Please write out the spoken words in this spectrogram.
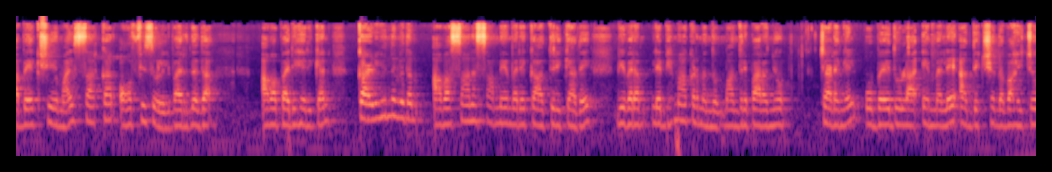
അപേക്ഷയുമായി സർക്കാർ ഓഫീസുകളിൽ വരുന്നത്. അവ പരിഹരിക്കാൻ കഴിയുന്ന വിധം അവസാന സമയം വരെ കാത്തിരിക്കാതെ വിവരം ലഭ്യമാക്കണമെന്നും മന്ത്രി പറഞ്ഞു. ചടങ്ങിൽ ഉബൈദുള്ള എം എൽ എ അധ്യക്ഷത വഹിച്ചു.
